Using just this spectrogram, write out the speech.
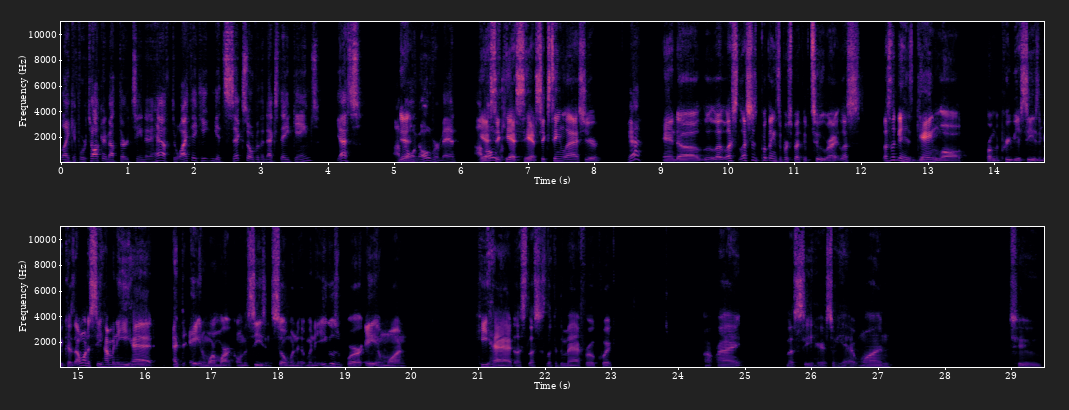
Like, if we're talking about 13 and a half, do I think he can get six over the next eight games? Yes. I'm Yeah. going over, man. I'm over. six, he, had, he had 16 last year. Yeah. And uh let, let's let's just put things in perspective too, right? Let's let's look at his game log from the previous season because I want to see how many he had at the eight and one mark on the season. So when the when the Eagles were eight and one, he had let's let's just look at the math real quick. All right. Let's see here. So he had one, two,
